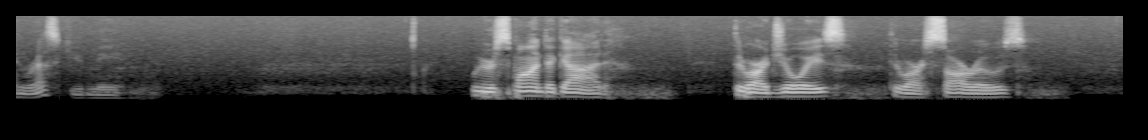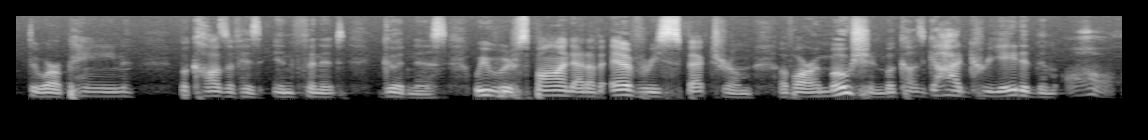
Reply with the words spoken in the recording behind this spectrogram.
and rescued me. We respond to God through our joys, through our sorrows, through our pain, because of his infinite goodness. We respond out of every spectrum of our emotion because God created them all.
